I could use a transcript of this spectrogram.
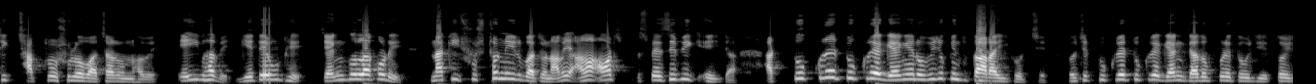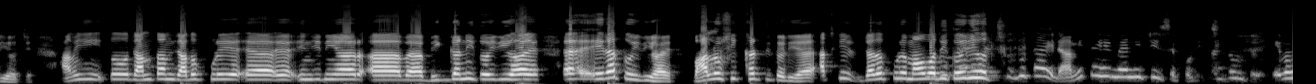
ঠিক ছাত্র সুলভ আচরণ হবে? এইভাবে গেটে উঠে চ্যাংদোলা করে নাকি সুষ্ঠু নির্বাচন? আমি আমার স্পেসিফিক এইটা। আর টুকরে টুকরে গ্যাংয়ের অভিযোগ কিন্তু তারাই করছে। বলছে টুকরে টুকরে গ্যাং যাদবপুরে তৈরি তৈরি হচ্ছে। আমি তো জানতাম যাদবপুরে ইঞ্জিনিয়ার বিজ্ঞানী তৈরি হয় এরা তৈরি হয় ভালো শিক্ষার্থী তৈরি হয়। আজকে যাদবপুরে মাওবাদী তৈরি হচ্ছে। শুধু তাই না আমি তো হিউম্যানিটিসে পড়েছি। এবং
